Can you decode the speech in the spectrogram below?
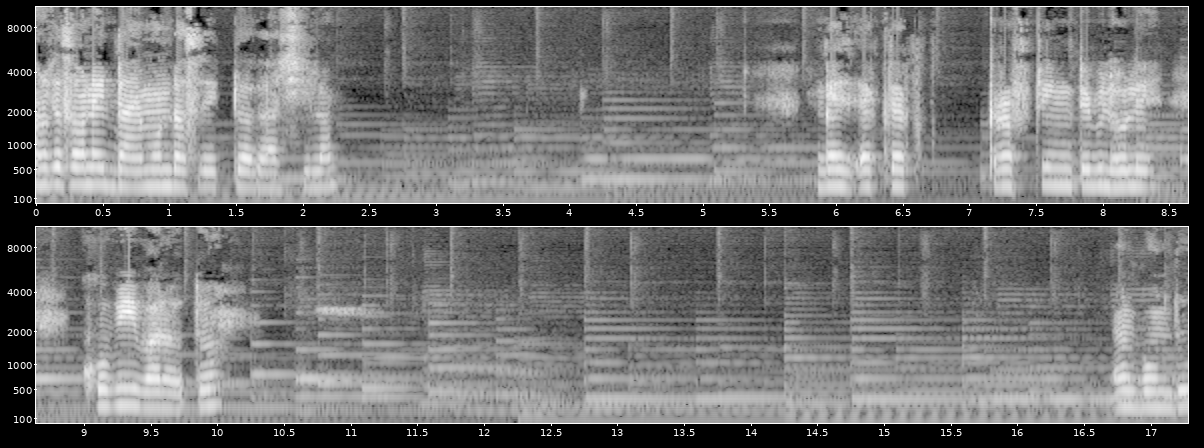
আমার কাছে অনেক ডায়মন্ড আছে, একটু আগে আসছিলাম। একটা ক্রাফটিং টেবিল হলে খুবই ভালো হতো। আর বন্ধু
